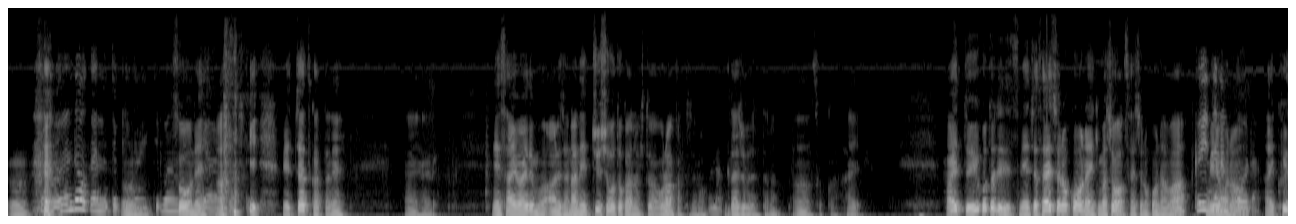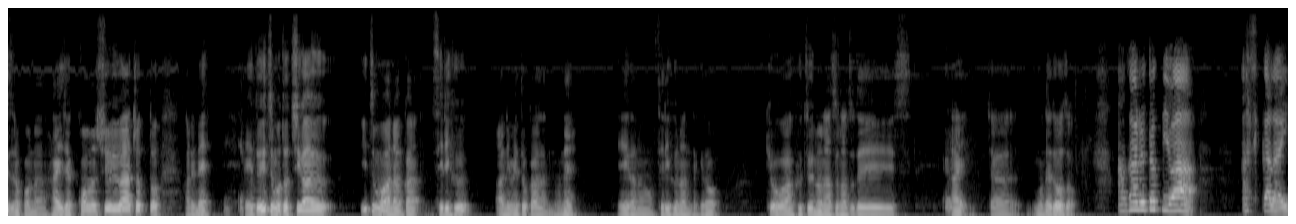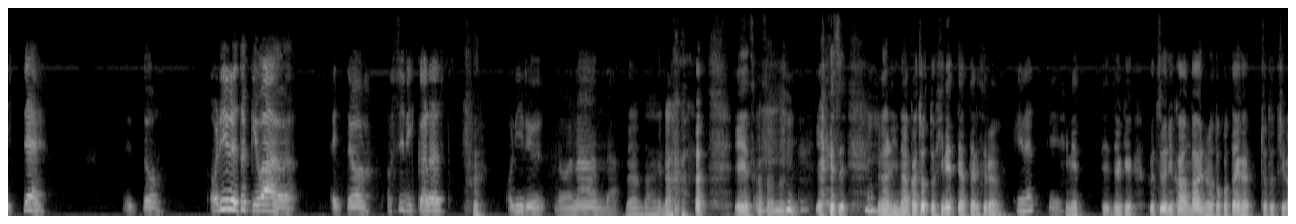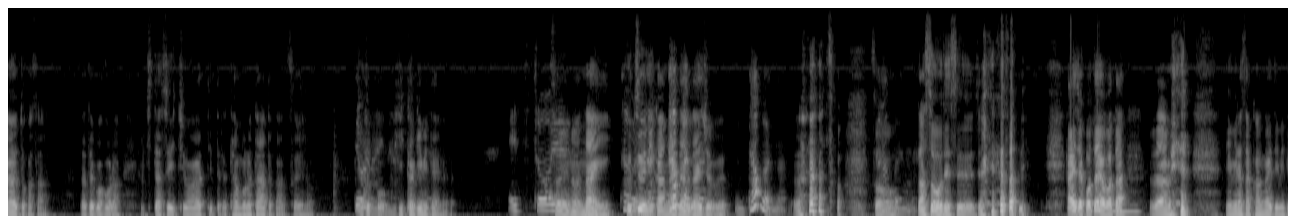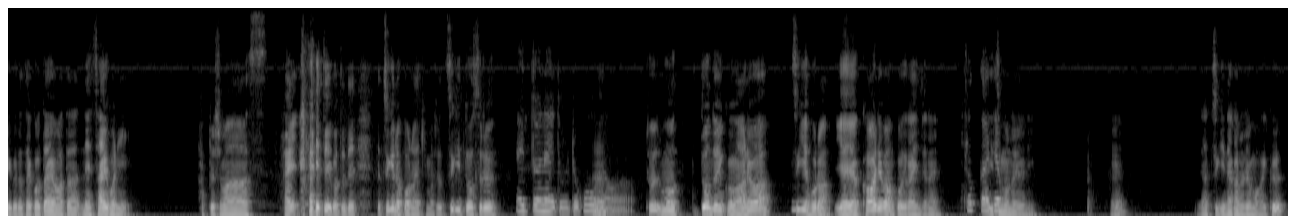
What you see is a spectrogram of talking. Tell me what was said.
でも運動会の時が一番そうね。あ気合い入ってめっちゃ暑かったね。はいはい。ね、幸いでもあれじゃな、熱中症とかの人はおらんかったじゃろ？大丈夫だったな。うん、そっか。はい。はい、ということでですね、じゃあ最初のコーナー行きましょう。最初のコーナーはクイズのコーナーはい、クイズのコーナー。はい、じゃあ今週はちょっと、あれね、えっ、と、いつもと違う、いつもはなんかセリフ？アニメとかのね、映画のセリフなんだけど、今日は普通のなぞなぞです。うんはい。じゃあ、問題どうぞ。上がるときは足から行って、えっと、降りるときは、えっと、お尻から 降りるのはなんだ？な、な、なんか、ええですか、そんなに。いや、別に、何？なんかちょっとひねってやったりするんひねって、ひねって、じゃけ、普通に考えるのと答えがちょっと違うとかさ。例えばほら、1たす1はって言ったら、田んぼの田とかそういうの。ちょっとこう、引っ掛けみたいな。え、そういう。そういうのはない？普通に考えたら大丈夫？うん多分な。そう。そうだそうです。じゃあ皆さんね。はい、じゃあ答えをまた、あみね皆さん考えてみてください。答えをまたね、最後に発表します。はい。はい、ということで、次のコーナー行きましょう。次どうする？えっとね、ど、どこの、ちょ、もう、どんどん行くん、あれは？次ほら、いやいや、代わり番号がいいんじゃない？そっか、いつものように。え？じゃあ次、中野龍馬が行く？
